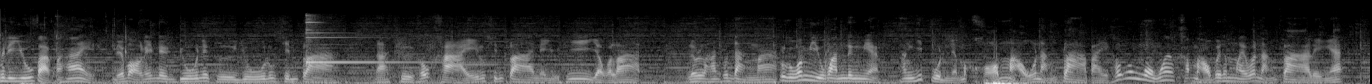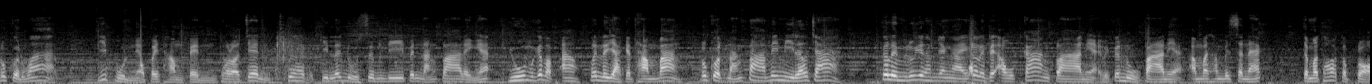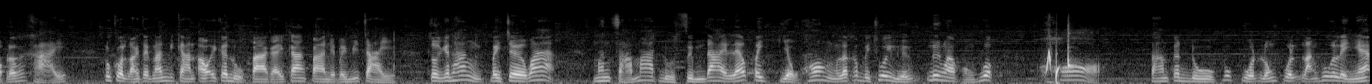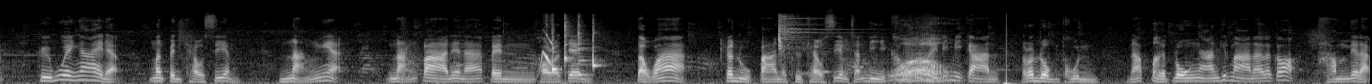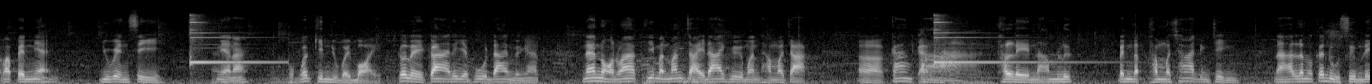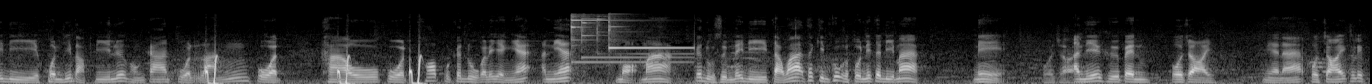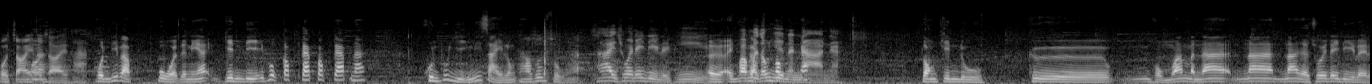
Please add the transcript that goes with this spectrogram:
พอดียูฝากมาให้ เดี๋ยวบอกนิดนึงยูเนี่ยคือยูลูกชิ้นปลานะคือเขาขายลูกชิ้นปลาเนี่ยอยู่ที่เยาวราช แล้วร้านเขาดังมากปรากฏว่ามีวันหนึ่งเนี่ยทางญี่ปุ่นเนี่ยมาขอเหมาหนังปลาไปเขาก็งงว่าเหมาไปทำไมว่าหนังปลาอะไรอย่างเงี้ยปรากฏว่าญี่ปุ่นเนี่ยเอาไปทำเป็นโทรเจน เพื่อให้กินแล้วดูดซึมดีเป็นหนังปลาอะไรอย่างเงี้ยยูมันก็แบบอ้าวก็เลยอยากจะทำบ้าง ปรากฏหนังปลาไม่มีแล้วจ้าก็เลยไม่รู้จะทำยังไง ก็เลยไปเอาก้างปลาเนี่ยหรือกระดูกปลาเนี่ยเอามาทำเป็นสแน็คจะมาทอดกรอบๆแล้วก็ขาย ปรากฏหลังจากนั้นมีการเอาไอ้กระดูกปลากับไอ้ก้างปลาเนี่ยไปวิจัย จนกระทั่งไปเจอว่ามันสามารถดูดซึมได้แล้วไปเกี่ยวข้องแล้วก็ไปช่วยเหลือเรื่องราวของพวกข้อตามกระดูกพวกปวดหลงปวดหลังพวกอะไรอย่างเงี้ยคือพูดง่ายๆเนี่ยมันเป็นแคลเซียม หนังเนี่ยหนังปลาเนี่ยนะเป็นคอลลาเจนแต่ว่ากระดูกปลาเนี่ยคือแคลเซียมชั้นดีเขาก็เลยได้มีการระดมทุนนะเปิดโรงงานขึ้นมานะแล้วก็ทำเนี่ยแหละมาเป็นเนี่ย UNC เนี่ยนะ ผมก็กินอยู่บ่อยๆ ก็เลยกล้าที่จะพูดได้เหมือนกัน แน่นอนว่าที่มันมั่นใจได้คือมันทำมาจากเอ่อก้างปลาก้างปลาทะเลน้ำลึก เป็นแบบธรรมชาติจริงๆนะฮะแล้วมันก็ดูดซึมได้ดี คนที่แบบมีเรื่องของการปวดหลังปวดเข่าปวดข้อปวดกระดูกอะไรอย่างเงี้ย อันเนี้ยเหมาะมากก็ดูดซึมได้ดี แต่ว่าถ้ากินคู่กับตัวนี้จะดีมากนี่ โปรจอยอันนี้ก็คือเป็นโปรจอยเนี่ยนะโปรจอยเขาเรียกโปรจอยโปรนะจอยค่ะ คนที่แบบปวดอันเนี้ยกินดีไอ้พวกก๊อบแก๊บก๊อบแก๊บนะ คุณผู้หญิงที่ใส่รองเท้าส้นสูงอะ ใช่ช่วยได้ดีเลยพี่เออไอ้ เพราะมันต้องแบบยืนนานๆไง ลองกินดู คือผมว่ามันน่าน่าน่าจะช่วยได้ดีเลยแหละ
